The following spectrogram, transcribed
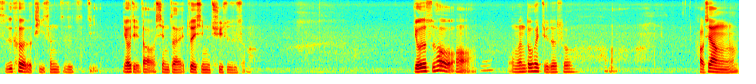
时刻的提升自己，了解到现在最新的趋势是什么。有的时候哦，我们都会觉得说，好像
